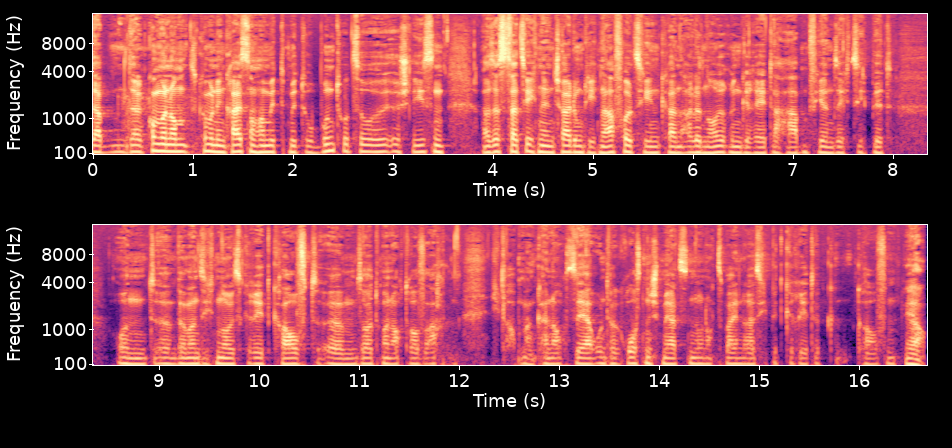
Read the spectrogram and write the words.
da, da kommen wir noch, können wir den Kreis nochmal mit, mit Ubuntu zu äh, schließen. Also das ist tatsächlich eine Entscheidung, die ich nachvollziehen kann. Alle neueren Geräte haben 64-Bit. Und äh, wenn man sich ein neues Gerät kauft, ähm, sollte man auch darauf achten. Ich glaube, man kann auch sehr unter großen Schmerzen nur noch 32-Bit-Geräte k- kaufen. Ja.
